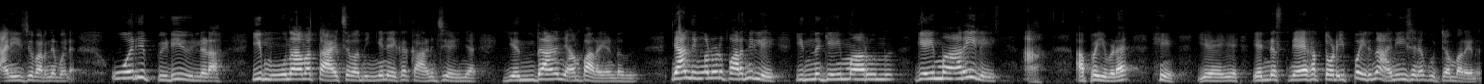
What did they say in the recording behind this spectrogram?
അനീഷ് പറഞ്ഞ പോലെ. ഒരു പിടിയും ഇല്ലടാ. ഈ മൂന്നാമത്തെ ആഴ്ച വന്ന് ഇങ്ങനെയൊക്കെ കാണിച്ചു കഴിഞ്ഞാൽ എന്താണ് ഞാൻ പറയേണ്ടത്? ഞാൻ നിങ്ങളോട് പറഞ്ഞില്ലേ ഇന്ന് ഗെയിം മാറുമെന്ന്? ഗെയിം മാറിയില്ലേ? ആ അപ്പോൾ ഇവിടെ എന്നെ സ്നേഹത്തോടെ ഇപ്പോൾ ഇരുന്ന് അനീഷിനെ കുറ്റം പറയുന്നു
